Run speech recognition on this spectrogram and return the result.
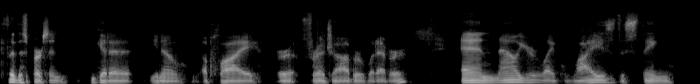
for this person get a you know apply or for a job or whatever and now you're like why is this thing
